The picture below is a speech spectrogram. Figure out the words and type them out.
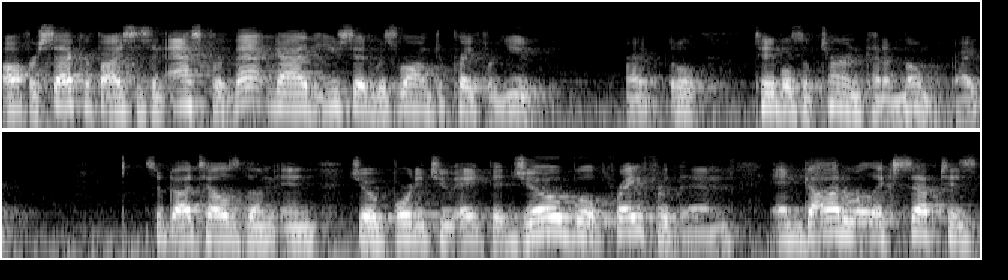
offer sacrifices and ask for that guy that you said was wrong to pray for you. Right? Little tables of turn kind of moment, right? So God tells them in Job 42 8 that Job will pray for them and God will accept his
